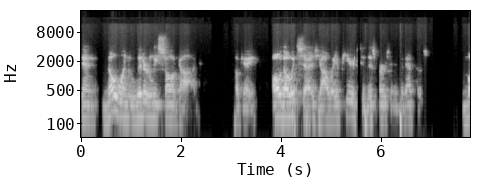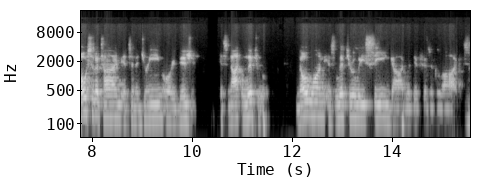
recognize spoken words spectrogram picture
then no one literally saw God. Okay. Although it says Yahweh appeared to this person and to that person. Most of the time, it's in a dream or a vision. It's not literal. No one is literally seeing God with their physical eyes.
